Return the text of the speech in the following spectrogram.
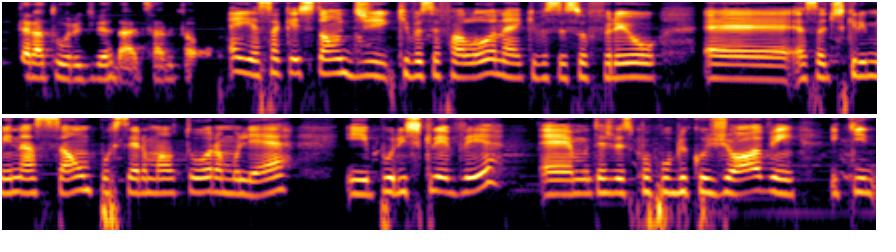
literatura de verdade, sabe? Então. É, e essa questão de que você falou, né, que você sofreu é, essa discriminação por ser uma autora mulher e por escrever é, muitas vezes para o público jovem e que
